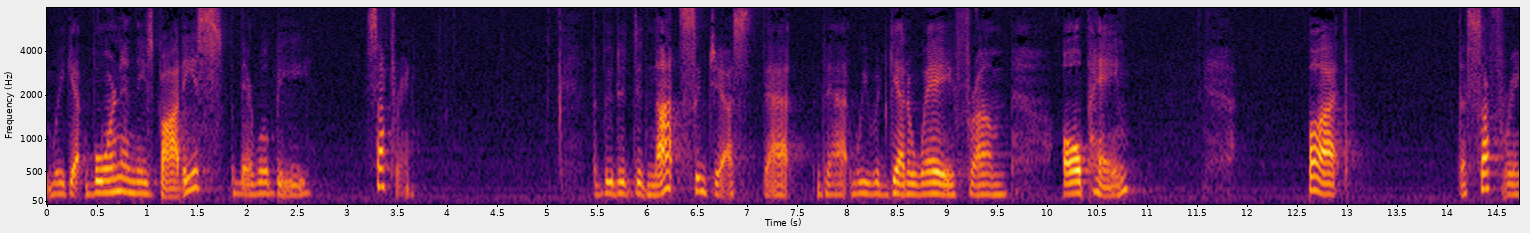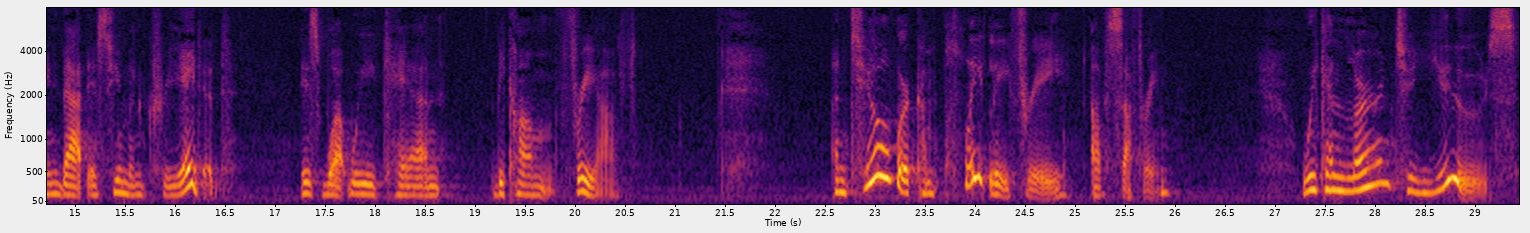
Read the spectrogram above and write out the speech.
We get born in these bodies, there will be suffering. The Buddha did not suggest that, that we would get away from all pain, but the suffering that is human created is what we can become free of. Until we're completely free of suffering, we can learn to use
